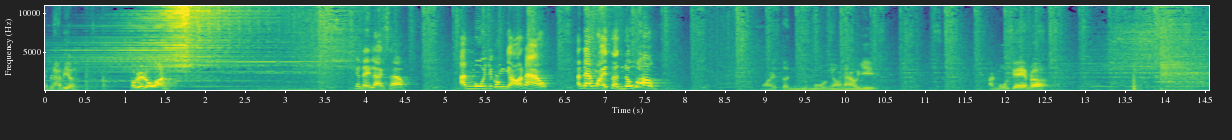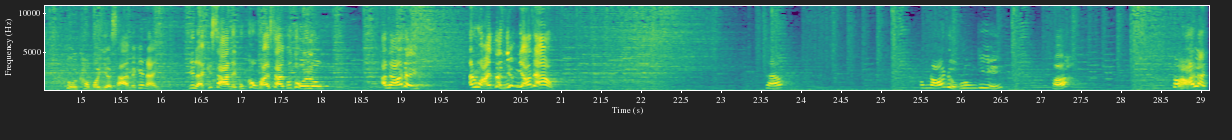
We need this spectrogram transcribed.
em làm gì vậy sao lấy đồ anh Cái này là sao? Anh mua cho con nhỏ nào? Anh đang ngoại tình đúng không? Ngoại tình gì mua nhỏ nào gì? Anh mua cho em đó. Tôi không bao giờ xài mấy cái này. Với lại cái xa này cũng không phải xa của tôi luôn. Anh nói đi Anh ngoại tình với con nhỏ nào? Sao? Không nói được luôn chứ gì? Hả? Tôi hỏi là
